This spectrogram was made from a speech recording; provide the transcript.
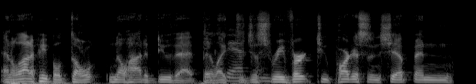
And a lot of people don't know how to do that. They like to just revert to partisanship and.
